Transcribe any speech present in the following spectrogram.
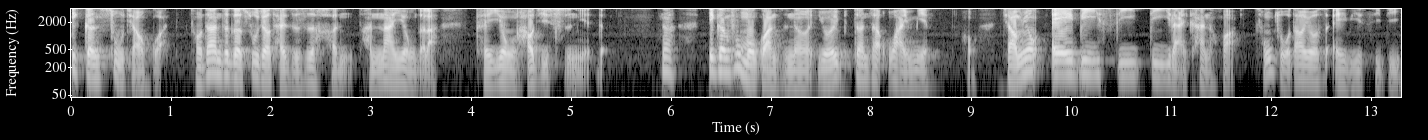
一根塑胶管哦，当然这个塑胶材质是很很耐用的啦，可以用好几十年的。那一根腹膜管子呢，有一端在外面哦。假如我们用 A B C D 来看的话，从左到右是 A B C D，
